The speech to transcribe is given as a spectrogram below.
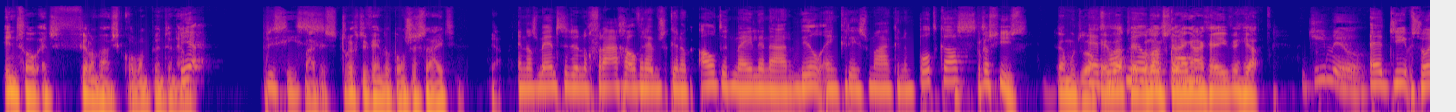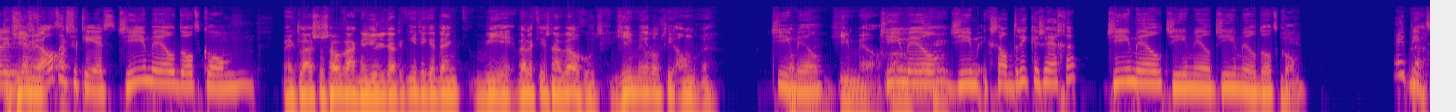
info at filmhuiscolumn.nl. Ja, precies. Maar het is terug te vinden op onze site. Ja, En als mensen er nog vragen over hebben, ze kunnen ook altijd mailen naar Wil en Chris maken een podcast. precies. Daar moeten we ook even wat eh, belangstelling aan geven. Ja. Gmail. Sorry, ik zeg Gmail. het altijd verkeerd. Gmail.com. Ik luister zo vaak naar jullie dat ik iedere keer denk, wie, welke is nou wel goed? Gmail of die andere? Gmail. Gmail. Gmail. Oh, oké. Gmail. Ik zal het drie keer zeggen. Gmail, Gmail, Gmail.com. Hey Piet, Nou,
